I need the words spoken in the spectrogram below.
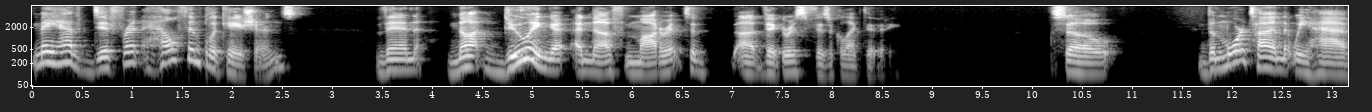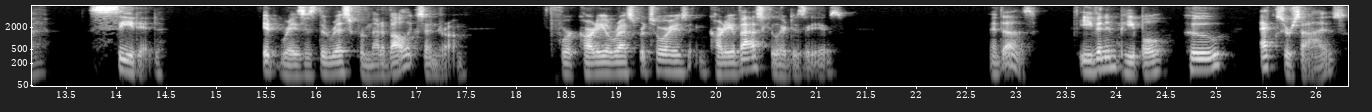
may have different health implications than not doing enough moderate to uh, vigorous physical activity. So, the more time that we have seated, it raises the risk for metabolic syndrome, for cardiorespiratory and cardiovascular disease. It does, even in people who exercise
